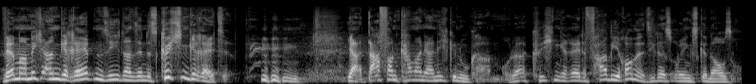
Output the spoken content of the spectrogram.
Wenn man mich an Geräten sieht, dann sind es Küchengeräte. ja, davon kann man ja nicht genug haben, oder? Küchengeräte. Fabi Rommel sieht das übrigens genauso.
